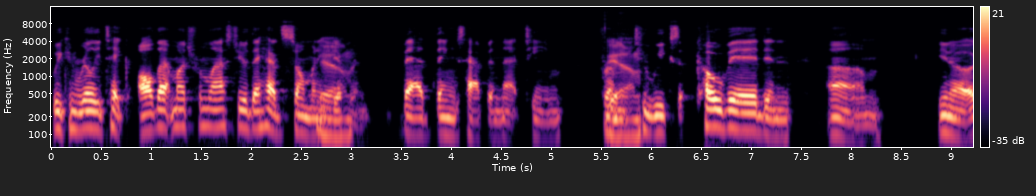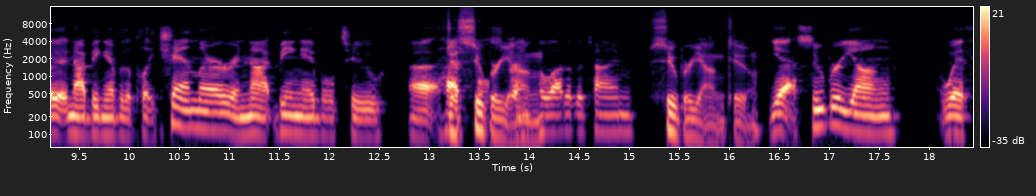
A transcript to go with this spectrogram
we can really take all that much from last year. They had so many Yeah. different bad things happen that team from Yeah. two weeks of COVID and um, you know not being able to play Chandler and not being able to uh, have Just super young. a lot of the time. Super young too. Yeah, super young with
